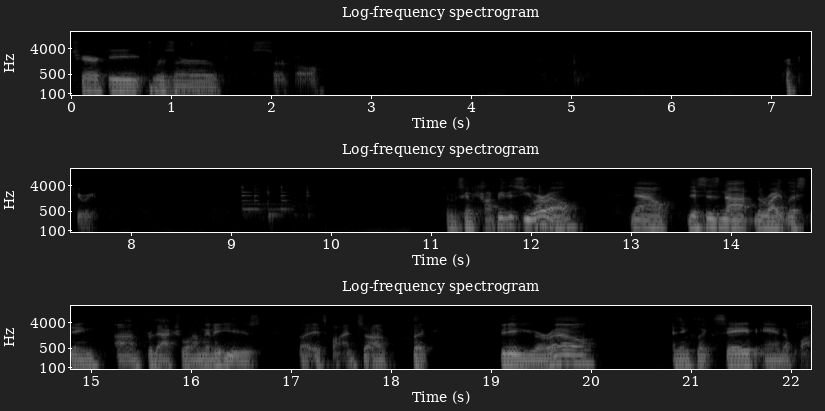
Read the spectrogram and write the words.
Cherokee Reserve Circle. Perfect, here we go. So I'm just gonna copy this URL. Now, this is not the right listing um, for the actual one I'm gonna use, but it's fine. So I'll click video URL and then click save and apply.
